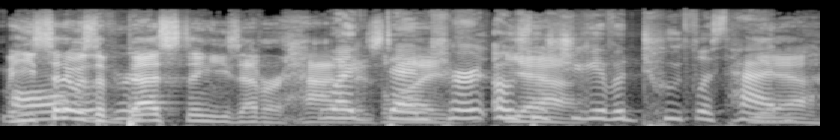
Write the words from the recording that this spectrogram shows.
I mean, he said it was the her- best thing he's ever had. like his life. Oh, yeah. so she gave a toothless head. Yeah,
